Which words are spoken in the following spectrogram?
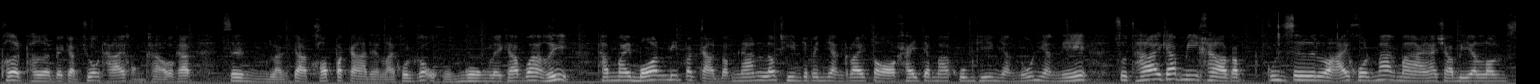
เพลิดเพลินไปกับช่วงท้ายของเขาครับซึ่งหลังจากคอปประกาศเนี่ยหลายคนก็โอ้โหงงเลยครับว่าเฮ้ยทำไมบอสรีบประกาศแบบนั้น แล้วทีมจะเป็นอย่างไรต่อใครจะมาคุมทีมอย่างนู้นอย่างนี้ สุดท้ายครับมีข่าวกับกุนซือหลายคนมากมายฮะชาบีอลอนโซ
